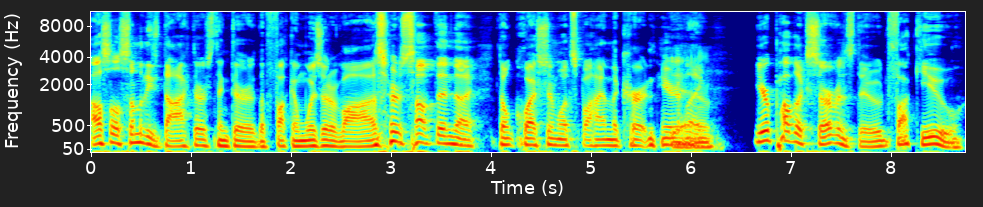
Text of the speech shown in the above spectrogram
Also, some of these doctors think they're the fucking Wizard of Oz or something. Uh, don't question what's behind the curtain here. Yeah. Like, you're public servants, dude. Fuck you.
